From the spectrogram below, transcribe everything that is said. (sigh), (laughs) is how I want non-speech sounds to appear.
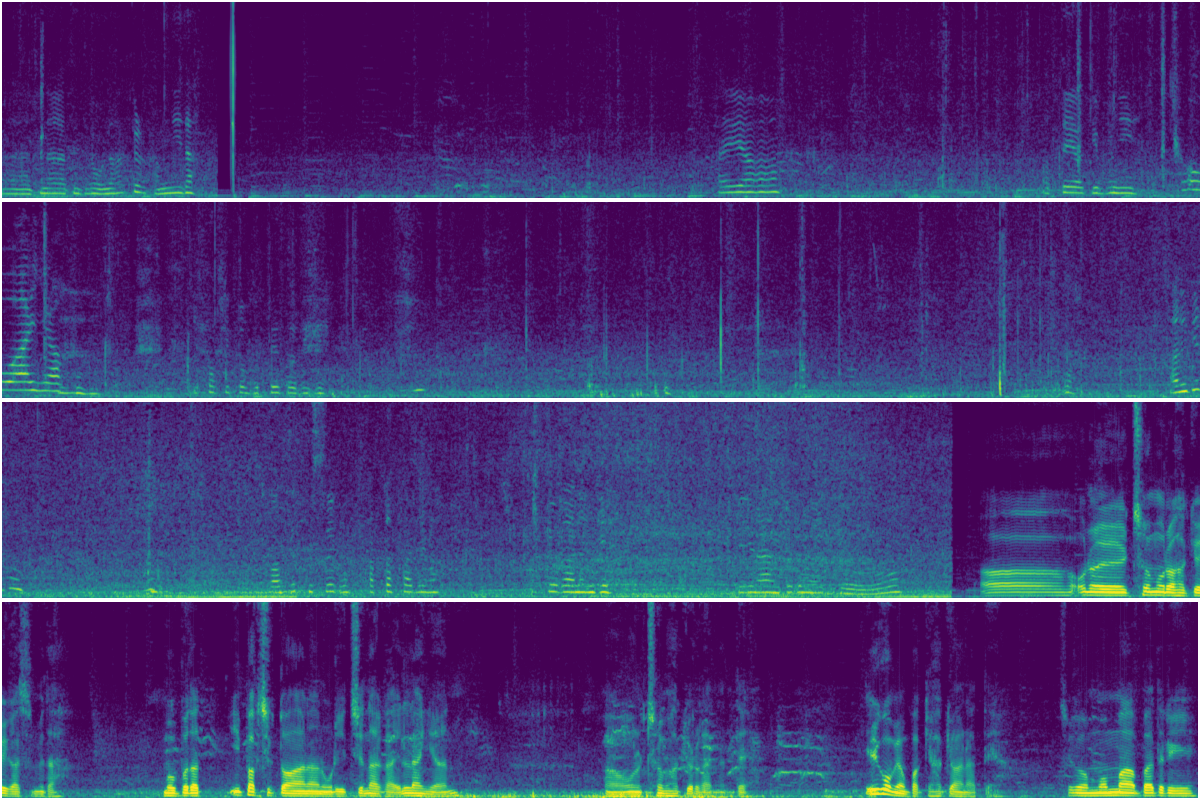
아, 그나가 드디어 오늘 학교를 갑니다. 가요. 어때요 기분이? 좋아요. (laughs) 입학식 도 못해서 이제 자, 아니 계속 마스크 쓰고 답답하지만 학교 가는 게 지난 초등학교 어, 오늘 처음으로 학교에 갔습니다. 무엇보다 입학식도 안한 우리 진아가 1학년 어, 오늘 처음 학교를 갔는데 7명 밖에 학교 안 왔대요. 지금 엄마 아빠들이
